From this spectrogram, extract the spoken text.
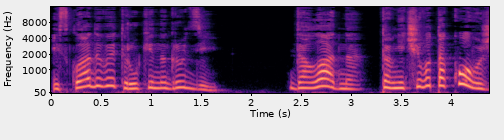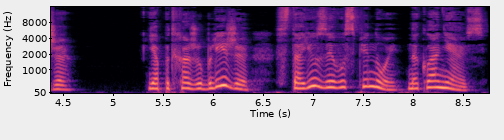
и складывает руки на груди. «Да ладно, там ничего такого же!» Я подхожу ближе, стою за его спиной, наклоняюсь.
